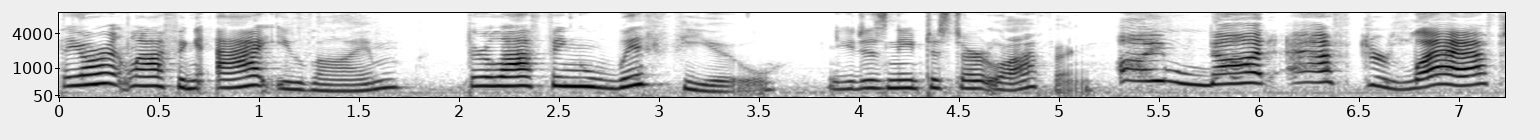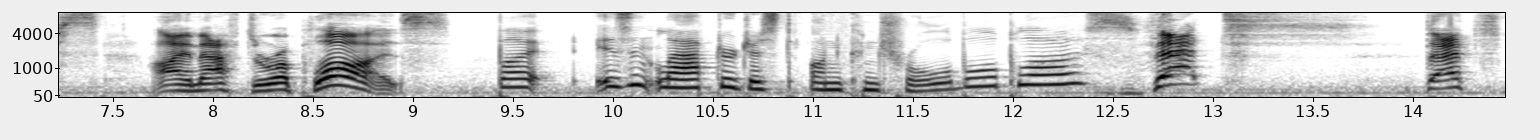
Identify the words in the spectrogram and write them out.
They aren't laughing at you, Lime. They're laughing with you. You just need to start laughing. I'm not after laughs. I'm after applause. But isn't laughter just uncontrollable applause? That. That's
